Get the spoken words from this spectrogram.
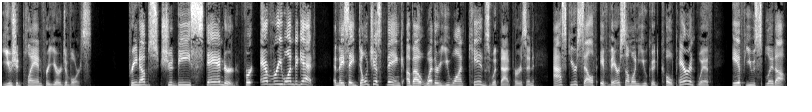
you should plan for your divorce. Prenups should be standard for everyone to get. And they say, don't just think about whether you want kids with that person. Ask yourself if they're someone you could co parent with if you split up.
